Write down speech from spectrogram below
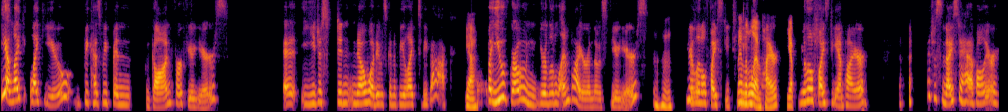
yeah, like like you because we've been gone for a few years. It, you just didn't know what it was going to be like to be back. Yeah. But you've grown your little empire in those few years. Mm-hmm. Your little feisty team. My little empire. Yep. Your little feisty empire. it's just nice to have all your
